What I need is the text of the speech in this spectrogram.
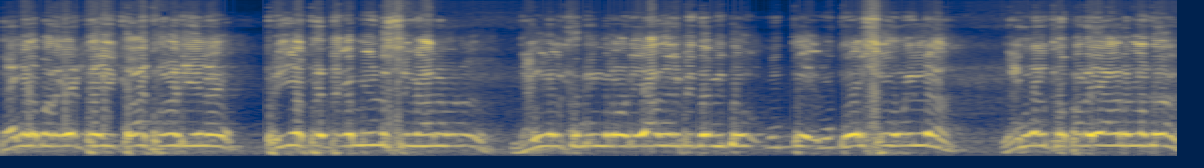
ഞങ്ങൾ പറയട്ടെ ഈ കാറ്റാടിയിലെ പ്രിയപ്പെട്ട കമ്മ്യൂണിസ്റ്റുകാരോട്. ഞങ്ങൾക്ക് നിങ്ങളോട് യാതൊരു വിധ വിധ- വിദ്വ- വിദ്വേഷവുമില്ല. ഞങ്ങൾക്ക് പറയാനുള്ളത്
